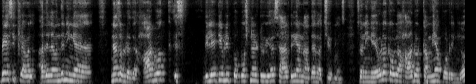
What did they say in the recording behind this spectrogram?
பேசிக் லெவல் அதுல வந்து நீங்க என்ன சொல்றது? Hard work is relatively proportional to year salary and other achievements so நீங்க எவ்வளோக்கு எவ்வளோ ஹார்ட் ஒர்க் கம்மியா போடுறீங்களோ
